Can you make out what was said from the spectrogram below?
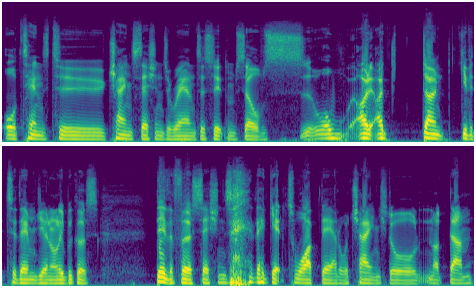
or tends to change sessions around to suit themselves. I, I don't give it to them generally because they're the first sessions that get wiped out or changed or not done.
